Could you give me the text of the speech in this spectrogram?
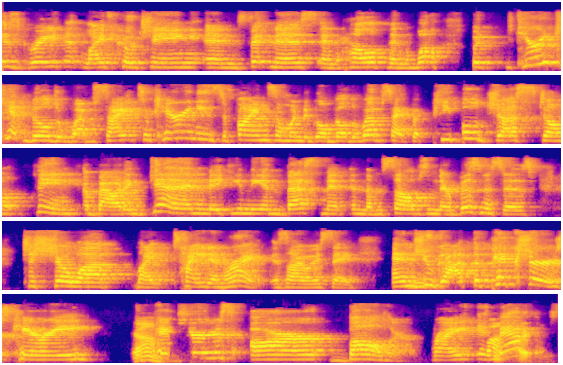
is great at life coaching and fitness and health and well, but Carrie can't build a website. So Carrie needs to find someone to go build a website. But people just don't think about again making the investment in themselves and their businesses to show up like tight and right, as I always say. And you mm. got the pictures, Carrie. Yeah. The pictures are baller, right? It matters.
